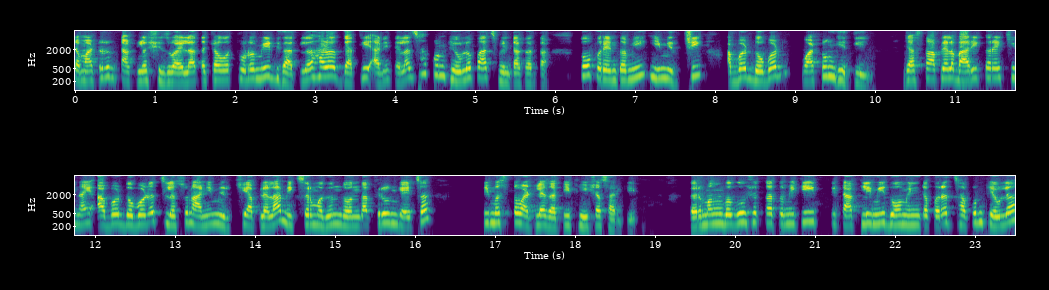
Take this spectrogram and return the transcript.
टमाटर टाकलं शिजवायला त्याच्यावर थोडं मीठ घातलं हळद घातली आणि त्याला झाकून ठेवलं पाच मिनिटाकरता. तोपर्यंत मी ही मिरची आबडदोबड वाटून घेतली. जास्त आपल्याला बारीक करायची नाही आबडदोबडच लसूण आणि मिरची आपल्याला मिक्सर मधून दोनदा फिरून घ्यायचं. ती मस्त वाटल्या जाते ठेशासारखी. तर मग बघू शकता तुम्ही की ती टाकली मी दोन मिनिटं परत झाकून ठेवलं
